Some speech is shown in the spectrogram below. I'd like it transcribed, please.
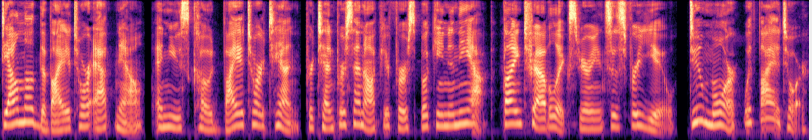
Download the Viator app now and use code Viator10 for 10% off your first booking in the app. Find travel experiences for you. Do more with Viator.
